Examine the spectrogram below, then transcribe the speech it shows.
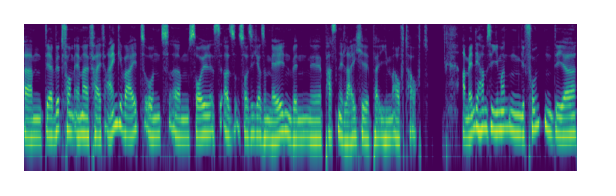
ähm, der wird vom MI5 eingeweiht und ähm, soll, also, soll sich also melden, wenn eine passende Leiche bei ihm auftaucht. Am Ende haben sie jemanden gefunden, der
